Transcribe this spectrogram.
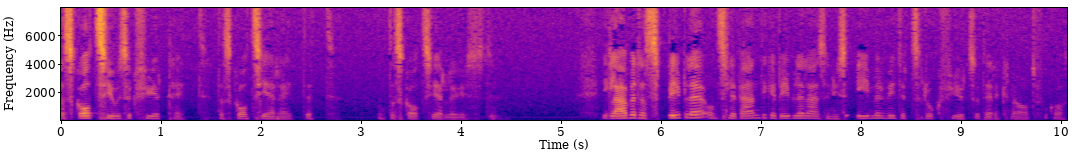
dass Gott sie rausgeführt hat, dass Gott sie errettet und dass Gott sie erlöst. Ich glaube, dass die Bibel und das lebendige Bibellesen uns immer wieder zurückführt zu dieser Gnade von Gott.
